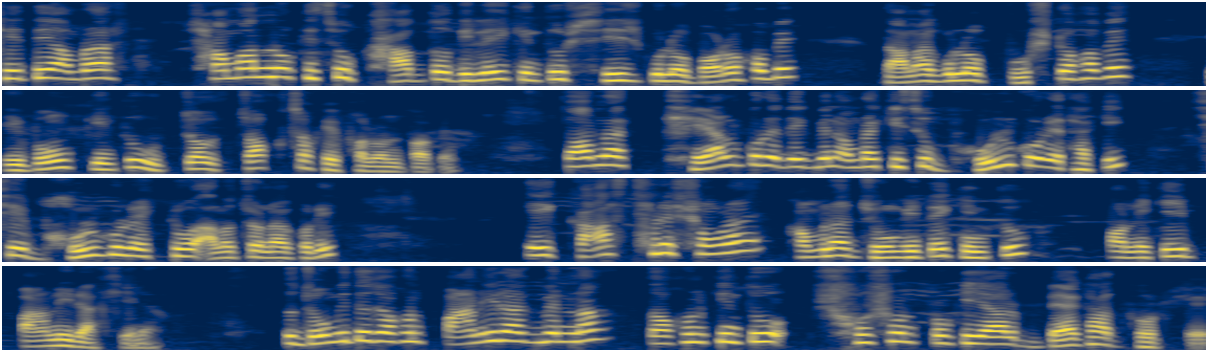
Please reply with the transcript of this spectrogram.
ক্ষেতে আমরা সামান্য কিছু খাদ্য দিলেই কিন্তু শীষগুলো বড় হবে, দানাগুলো পুষ্ট হবে এবং কিন্তু উজ্জ্বল চকচকে ফলন পাবে। তো আমরা খেয়াল করে দেখবেন আমরা কিছু ভুল করে থাকি, সেই ভুলগুলো একটু আলোচনা করি। এই কাস্থলের সময় আমরা জমিতে কিন্তু অনেকেই পানি রাখি না। তো জমিতে যখন পানি রাখবেন না, তখন কিন্তু শোষণ প্রক্রিয়ার ব্যাঘাত ঘটবে।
